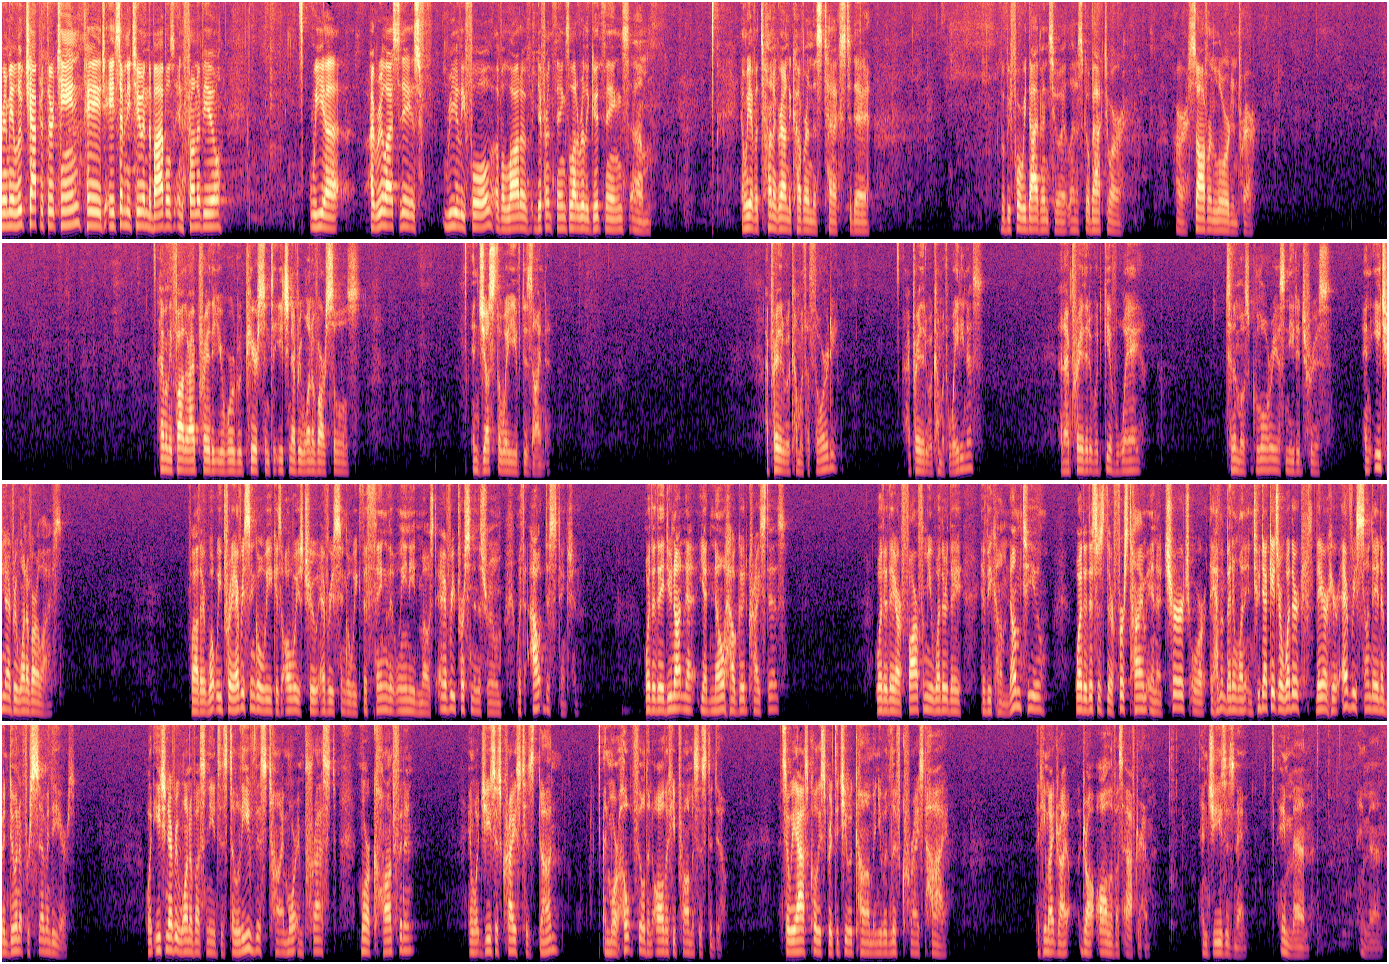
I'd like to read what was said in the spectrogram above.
We're going to be in Luke chapter 13, page 872 in the Bibles in front of you. We, uh, I realize today is really full of a lot of different things, a lot of really good things. Um, and we have a ton of ground to cover in this text today. But before we dive into it, let us go back to our, our sovereign Lord in prayer. Heavenly Father, I pray that your word would pierce into each and every one of our souls in just the way you've designed it. I pray that it would come with authority. I pray that it would come with weightiness. And I pray that it would give way to the most glorious needed truths in each and every one of our lives. Father, what we pray every single week is always true every single week. The thing that we need most, every person in this room, without distinction, whether they do not yet know how good Christ is, whether they are far from you, whether they have become numb to you, whether this is their first time in a church or they haven't been in one in two decades, or whether they are here every Sunday and have been doing it for 70 years. What each and every one of us needs is to leave this time more impressed, more confident in what Jesus Christ has done, and more hope filled in all that he promises to do. And so we ask, Holy Spirit, that you would come and you would lift Christ high, that he might draw, draw all of us after him. In Jesus' name, amen. Amen.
